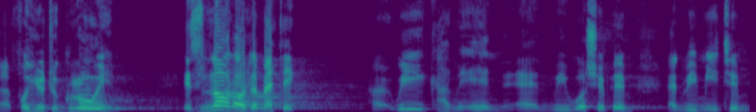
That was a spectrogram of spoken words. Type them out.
uh, for you to grow in. It's not automatic. Uh, we come in and we worship Him and we meet Him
